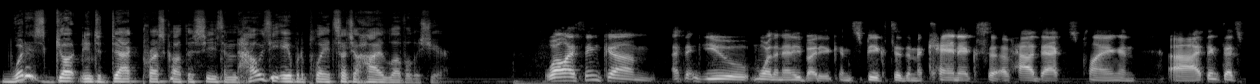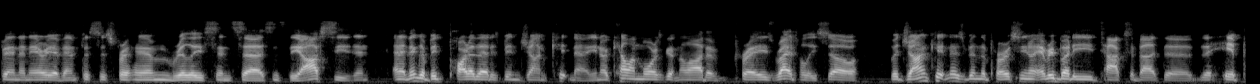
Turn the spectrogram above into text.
What has gotten into Dak Prescott this season, and how is he able to play at such a high level this year? Well, I think um, I think you more than anybody can speak to the mechanics of how Dak is playing, and uh, I think that's been an area of emphasis for him really since uh, since the offseason. season and I think a big part of that has been Jon Kitna. You know, Kellen Moore's getting a lot of praise, rightfully so. But John Kitna has been the person. You know, everybody talks about the the hip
